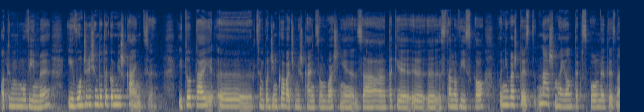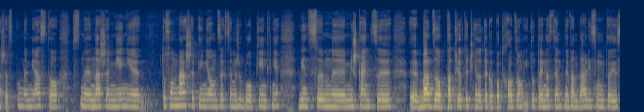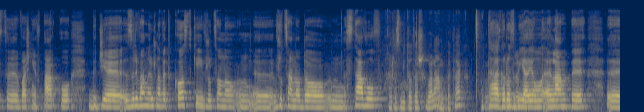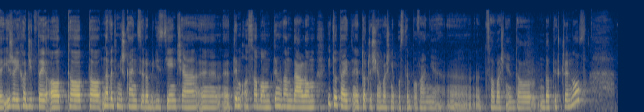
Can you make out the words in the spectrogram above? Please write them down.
o tym mówimy i włączyli się do tego mieszkańcy. I tutaj y, chcę podziękować mieszkańcom właśnie za takie y, stanowisko, ponieważ to jest nasz majątek wspólny, to jest nasze wspólne miasto, nasze mienie, to są nasze pieniądze, chcemy, żeby było pięknie, więc mieszkańcy y, bardzo patriotycznie do tego podchodzą i tutaj następny wandalizm to jest y, właśnie w parku, gdzie zrywano już nawet kostki i wrzucono, y, wrzucano do stawów. Rozbito też chyba lampy, tak? Tak, rozbijają lampy. Y, Jeżeli chodzi tutaj o to, to nawet mieszkańcy robili zdjęcia y, y, tym osobom, tym wandalom i tutaj toczy się właśnie postępowanie co właśnie do, do tych czynów.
